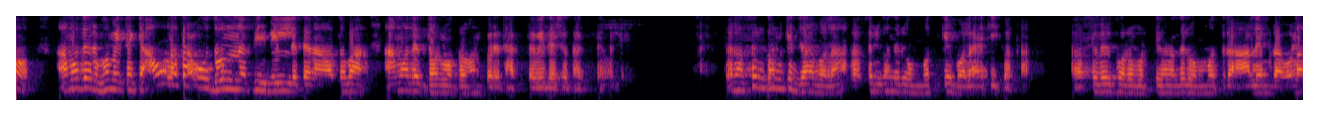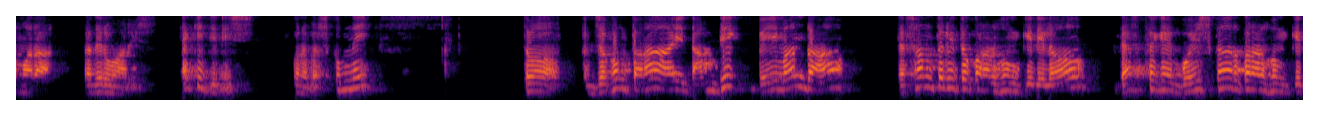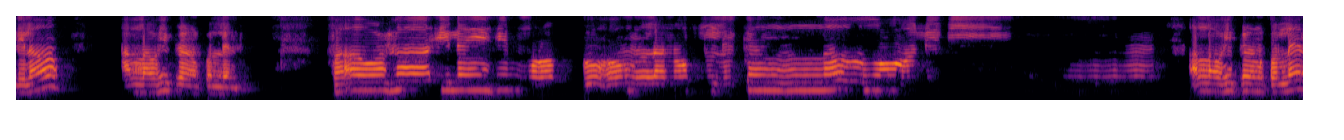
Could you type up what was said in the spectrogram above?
আমাদের ভূমি থেকে আওলাতা ও দুন্নতি মিললেতে না অথবা আমাদের ধর্ম গ্রহণ করে থাকতে হবে দেশে থাকতে হলে তো রাসুলগণকে যা বলা, রাসুলগণের উম্মতকে বলা একই কথা। রাসুলের পরবর্তী ওনাদের উম্মতরা, আলেমরা ওলামারা তাদের ওয়ারিস একই জিনিস, কোনো বেশ কম নেই। তো যখন তারা এই দাম্ভিক, বেঈমানরা দেশান্তরিত করার হুমকি দিল দেশ থেকে বহিষ্কার করার হুমকি দিল। আল্লাহ প্রেরণ করলেন। আল্লাহ প্রেরণ করলেন।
